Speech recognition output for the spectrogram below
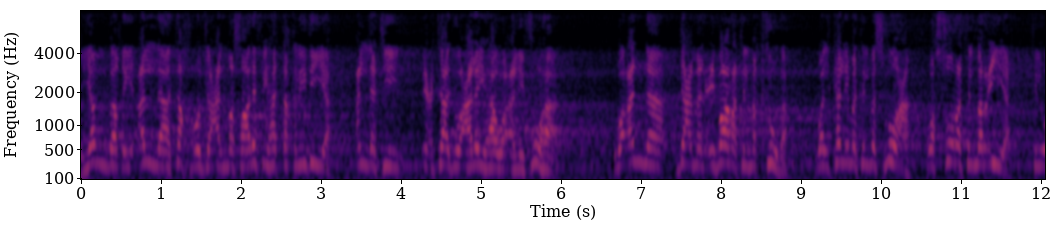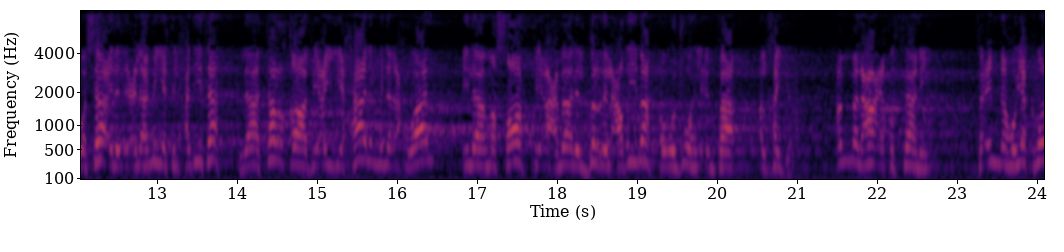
ينبغي ألا تخرج عن مصارفها التقليدية التي اعتادوا عليها وألفوها. وأن دعم العبارة المكتوبة والكلمة المسموعة والصورة المرئية في الوسائل الإعلامية الحديثة لا ترقى بأي حال من الأحوال إلى مصاف أعمال البر العظيمة ووجوه الإنفاق الخيرة. أما العائق الثاني فإنه يكمن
